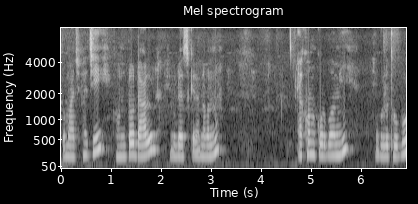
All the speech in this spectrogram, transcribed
তো মাছ ভাজি, ঘন্ট, ডাল, এগুলো আজকে রান্নাবান্না। এখন করব আমি, এগুলো ধোবো।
